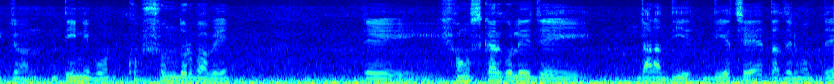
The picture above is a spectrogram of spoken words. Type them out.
একজন দিনী বোন খুব সুন্দরভাবে যে সংস্কারগুলি যে যারা দিয়ে, দিয়েছে, তাদের মধ্যে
